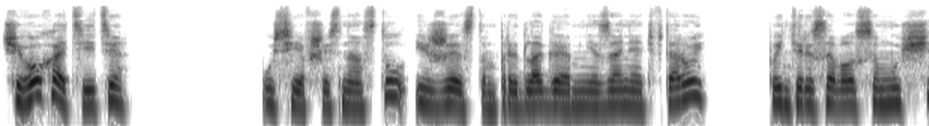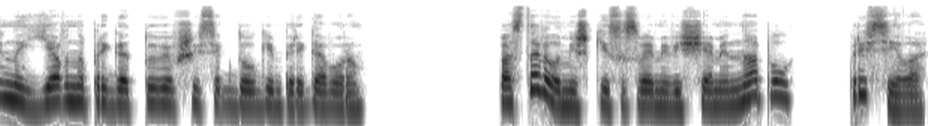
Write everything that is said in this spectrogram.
«Чего хотите?» Усевшись на стул и жестом предлагая мне занять второй, поинтересовался мужчина, явно приготовившийся к долгим переговорам. Поставила мешки со своими вещами на пол, присела.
